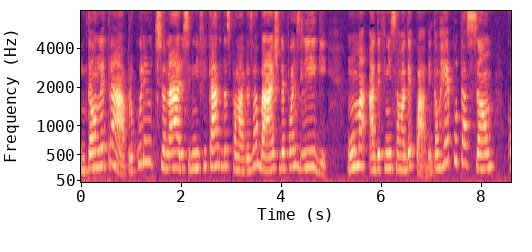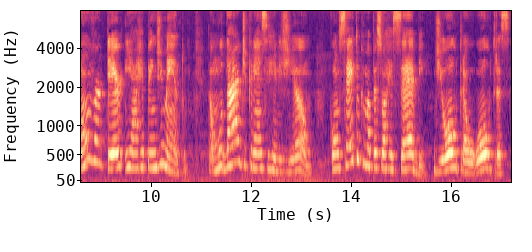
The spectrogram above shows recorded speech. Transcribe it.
Então, letra A, procure no dicionário o significado das palavras abaixo, depois ligue uma a definição adequada. Então, reputação, converter e arrependimento. Então, mudar de crença e religião, conceito que uma pessoa recebe de outra ou outras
